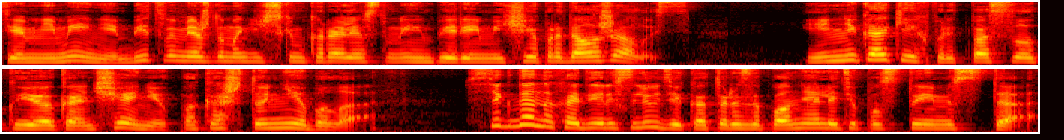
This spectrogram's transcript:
Тем не менее, битва между Магическим Королевством и Империей Мечей продолжалась. И никаких предпосылок к ее окончанию пока что не было — Всегда находились люди, которые заполняли эти пустые места.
